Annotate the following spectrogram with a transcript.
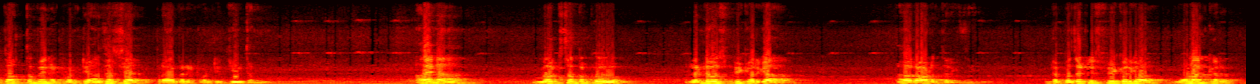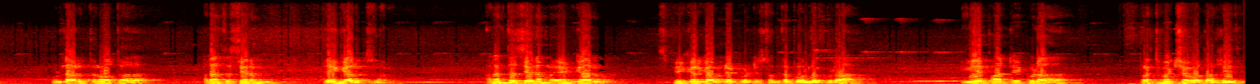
ఉదాత్తమైనటువంటి ఆదర్శప్రాయమైనటువంటి జీవితం. ఆయన లోక్సభకు రెండవ స్పీకర్గా రావడం జరిగింది. అంటే మొదటి స్పీకర్గా మూలాంకర్ ఉన్నారు తర్వాత అనంతశేనం అయ్యం గారు వచ్చినారు. అనంతశేనం అయ్యం గారు స్పీకర్గా ఉన్నటువంటి సందర్భంలో కూడా ఏ పార్టీ కూడా ప్రతిపక్ష హోదా లేదు.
